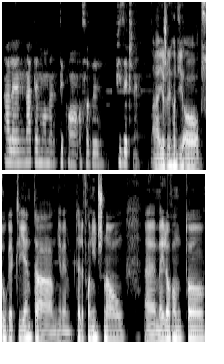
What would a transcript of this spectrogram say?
ale na ten moment tylko osoby fizyczne. A jeżeli chodzi o obsługę klienta, nie wiem, telefoniczną, e, mailową, to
